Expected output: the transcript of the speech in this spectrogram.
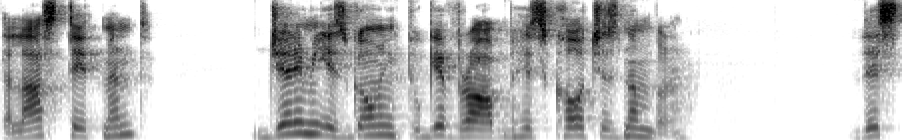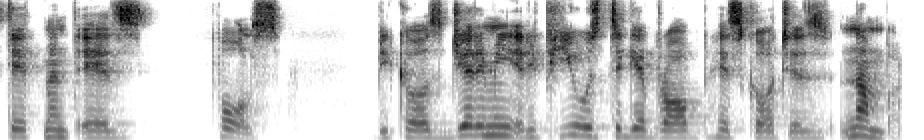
The last statement, Jeremy is going to give Rob his coach's number. This statement is false because Jeremy refused to give Rob his coach's number.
